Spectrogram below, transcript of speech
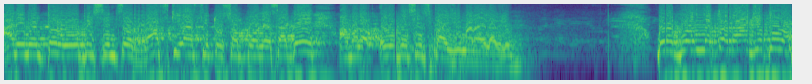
आणि नंतर ओबीसीचं राजकीय अस्तित्व संपवण्यासाठी आम्हाला ओबीसीच पाहिजे म्हणायला लागले. बरं बोललं तर राग येतो.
